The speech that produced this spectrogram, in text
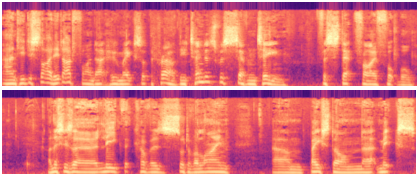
and he decided I'd find out who makes up the crowd. The attendance was seventeen for step five football, and this is a league that covers sort of a line. Um, based on uh, mix,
